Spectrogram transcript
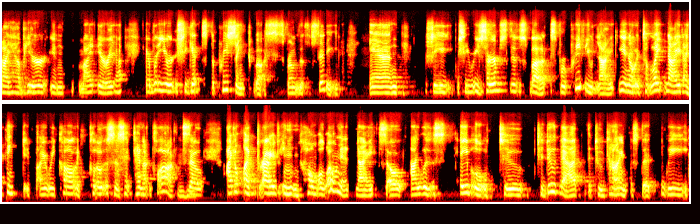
I have here in my area. Every year she gets the precinct bus from the city. And she she reserves this bus for preview night. You know, it's a late night. I think if I recall, it closes at 10 o'clock. Mm-hmm. So I don't like driving home alone at night. So I was able to to do that the two times that we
